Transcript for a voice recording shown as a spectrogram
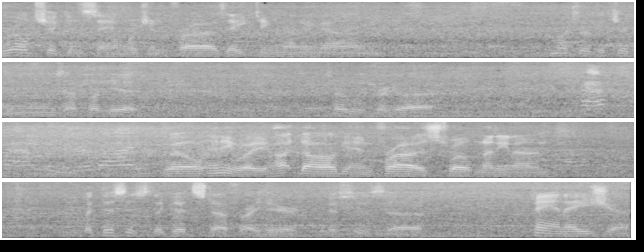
Grilled chicken sandwich and fries, $18.99. How much are the chicken wings? I forget. Totally forgot. Half a pound of ribeye. Well, anyway, hot dog and fries, $12.99. But this is the good stuff right here. This is uh, Pan Asia.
